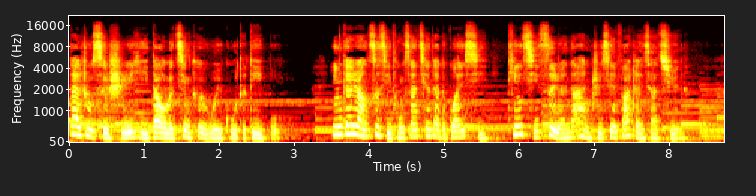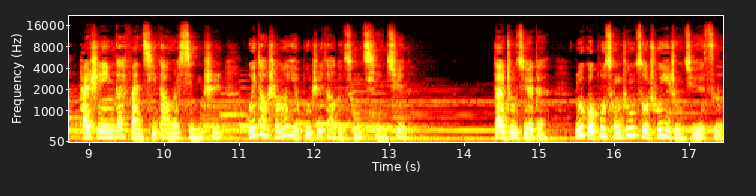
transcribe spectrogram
代柱此时已到了进退维谷的地步，应该让自己同三千代的关系听其自然的按直线发展下去呢，还是应该反其道而行之，回到什么也不知道的从前去呢？代柱觉得，如果不从中做出一种抉择，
